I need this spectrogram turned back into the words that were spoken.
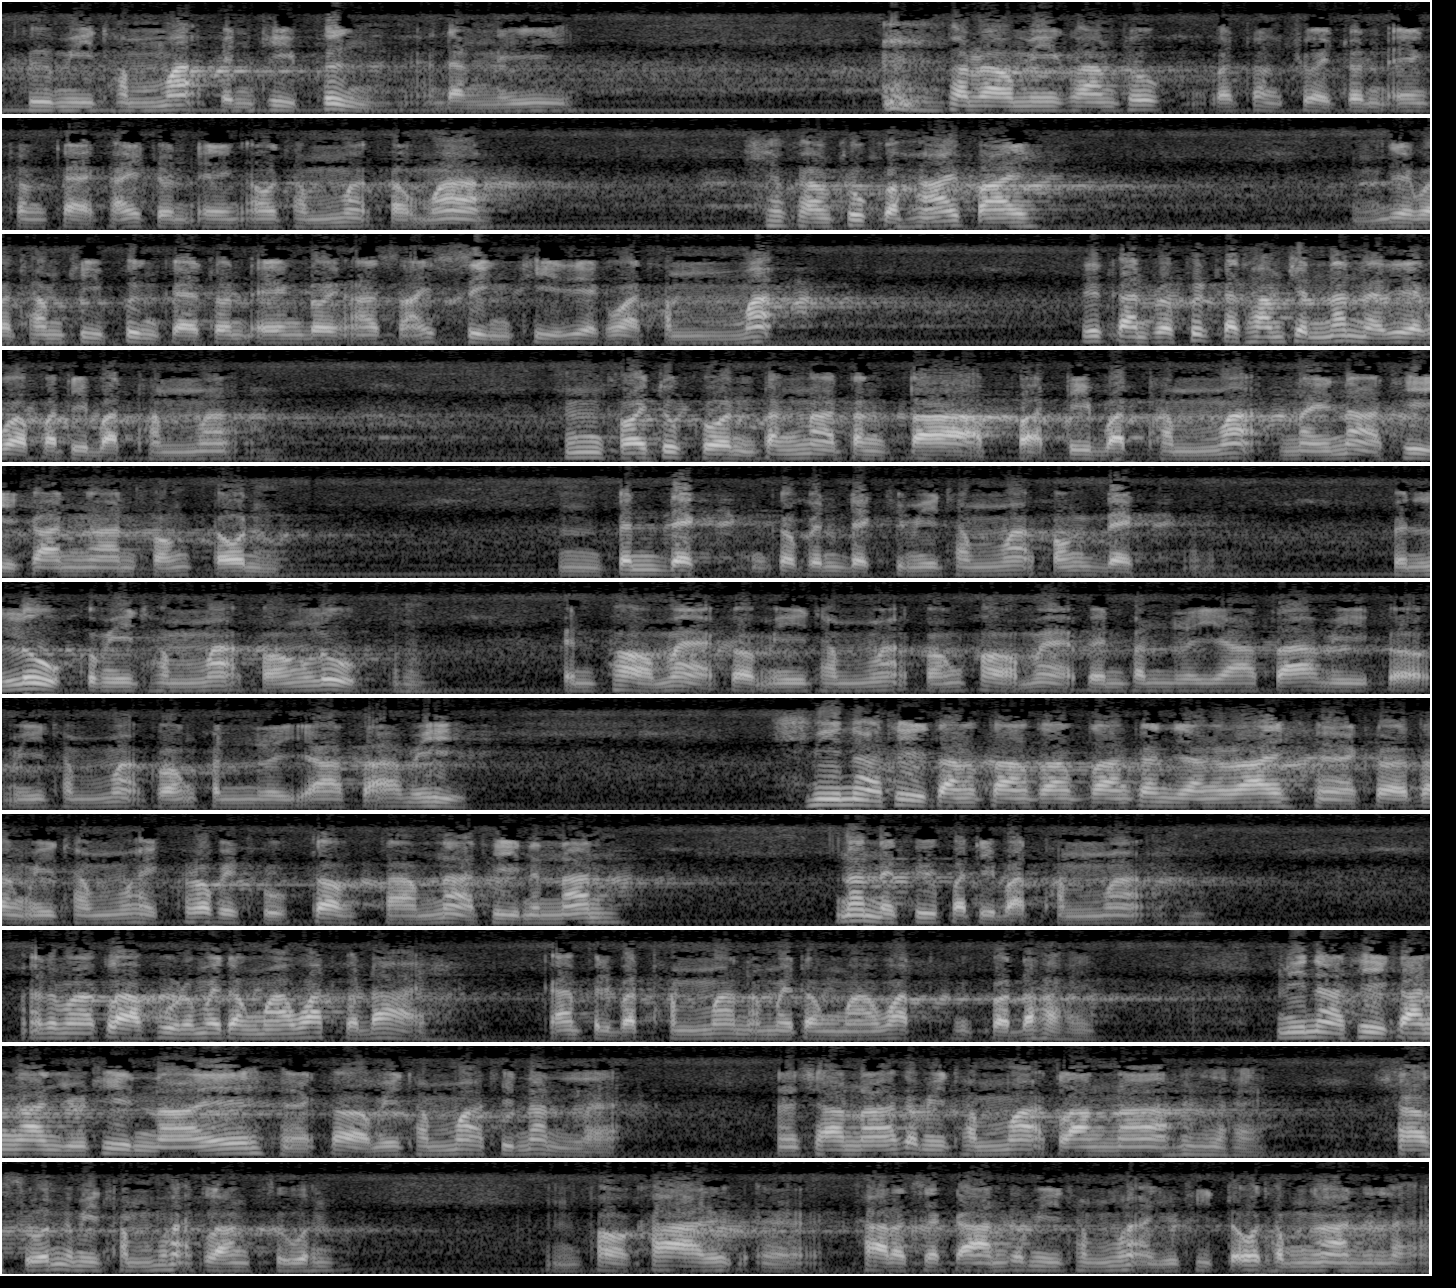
คือมีธรรมะเป็นที่พึ่ง ดังนี้ ถ้าเรามีความทุกข์ก็ต้องช่วยตนเองต้องแก้ไขตนเองเอาธรรมะเข้ามาแล้วความทุกข์ก็หายไป เรียกว่าทำที่พึ่งแก่ตนเอง โดยอาศัยสิ่งที่เรียกว่าธรรมะหรือการประพฤติกระทำเช่นนั้นเรียกว่าปฏิบัติธรรมะ คอยทุกคนตั้งหน้าตั้งตาปฏิบัติธรรมะในหน้าที่การงานของตนเป็นเด็กก็เป็นเด็กที่มีธรรมะของเด็ก เป็นลูกก็มีธรรมะของลูก เป็นพ่อแม่ก็มีธรรมะของพ่อแม่ เป็นภรรยาสามีก็มีธรรมะของภรรยาสามี มีหน้าที่ต่างๆต่างๆกันอย่างไรก็ต้องมีทำให้ครบไปถูกต้องตามหน้าที่นั้นๆ นั่นแหละคือปฏิบัติธรรมะอาตมากล้าพูดว่าไม่ต้องมาวัดก็ได้ การปฏิบัติธรรมะนั้นไม่ต้องมาวัดก็ได้ มีหน้าที่การงานอยู่ที่ไหน ก็มีธรรมะที่นั่นแหละ ชาวนาก็มีธรรมะกลางนานั่นแหละ ชาวสวนก็มีธรรมะกลางสวน พ่อข้าหรือข้าราชการก็มีธรรมะอยู่ที่โต๊ะทำงานนั่นแหละ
